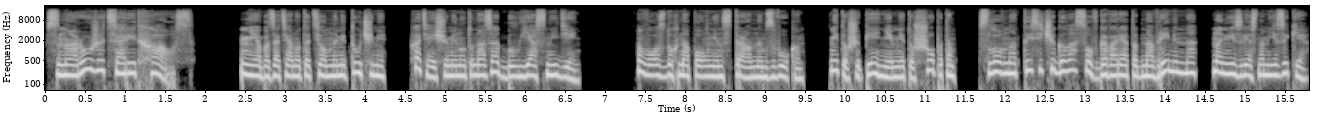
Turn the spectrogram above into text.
Снаружи царит хаос. Небо затянуто темными тучами, хотя еще минуту назад был ясный день. Воздух наполнен странным звуком. Не то шипением, не то шепотом, словно тысячи голосов говорят одновременно на неизвестном языке.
